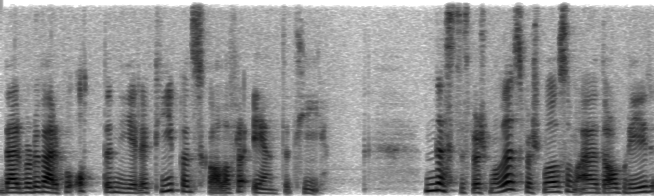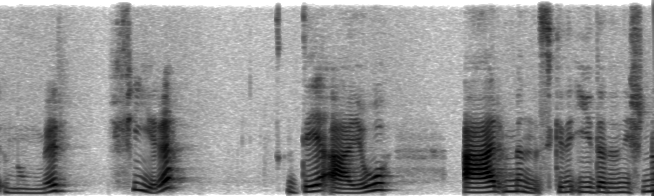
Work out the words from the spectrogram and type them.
Der bør du være på 8, 9 eller 10 på en skala fra 1 til 10. Neste spørsmål, spørsmålet som da blir nummer fire, det er jo er menneskene i denne nisjen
